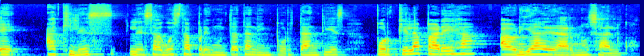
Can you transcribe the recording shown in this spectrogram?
eh, aquí les, les hago esta pregunta tan importante y es, ¿por qué la pareja habría de darnos algo?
